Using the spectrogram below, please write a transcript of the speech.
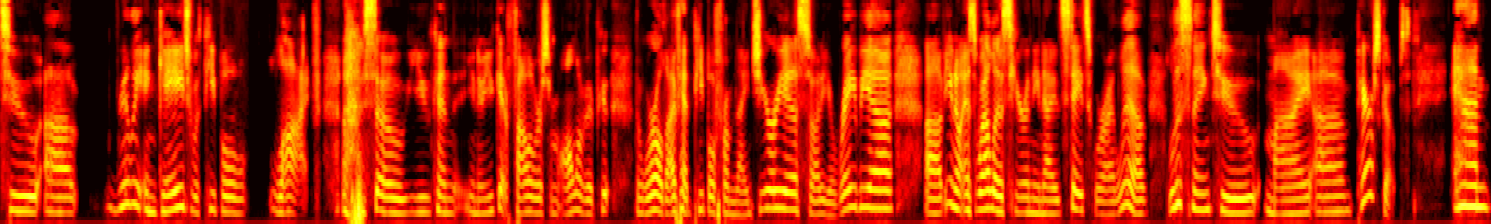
to uh, really engage with people live. So you can, you know, you get followers from all over the world. I've had people from Nigeria, Saudi Arabia, uh, you know, as well as here in the United States where I live, listening to my uh, periscopes. And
